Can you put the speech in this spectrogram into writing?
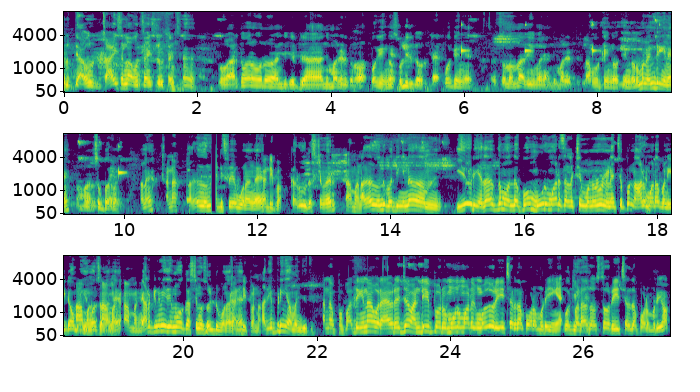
திருப்தி. அவர் சாய்ஸ் எல்லாம் அவர் சாய்ஸ்ல விட்டாச்சு. அடுத்த வாரம் ஒரு அஞ்சு அஞ்சு மாடு எடுக்கணும். ஓகேங்க. சொல்லியிருக்க அவர்கிட்ட. ஓகேங்க. சொன்னோம்னா அதே மாதிரி அஞ்சு மாடு எடுத்துக்கலாம். ஓகேங்க ஓகேங்க. ரொம்ப நன்றிங்கண்ணே. ரொம்ப. சூப்பர்ண்ணே. அண்ணா அண்ணா. அதாவது வந்து சாட்டிஸ்ஃபையாக போனாங்க. கண்டிப்பா. கரூர் கஸ்டமர் ஆமாண்ணா. அதாவது வந்து பாத்தீங்கன்னா இதோட யதார்த்தம் வந்தப்போ மூணு மாடு செலக்ஷன் பண்ணணும்னு நினைச்சப்போ நாலு மாடா பண்ணிட்டோம் ஆமா மாதிரி சொன்னாங்க. ஆமாங்க. யாருக்குமே இதே கஸ்டமர் சொல்லிட்டு போனாங்க. கண்டிப்பாண்ணா. அது எப்படிங்க அமைஞ்சது? அண்ணா இப்போ பாத்தீங்கன்னா ஒரு ஆவரேஜா வண்டி இப்போ ஒரு மூணு மாடுக்கும் போது ஒரு ஈச்சர் தான் போட முடியுங்க. படா தோசை ஒரு ஈச்சர் தான் போட முடியும்.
